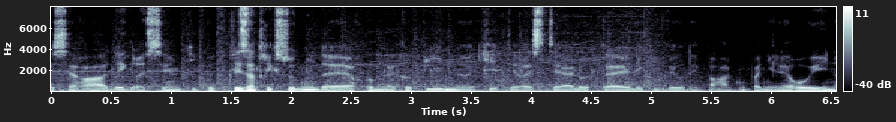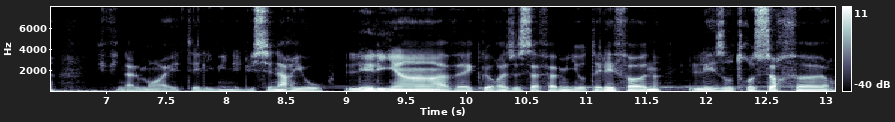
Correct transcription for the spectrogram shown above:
Serra a dégraissé un petit peu toutes les intrigues secondaires, comme la copine qui était restée à l'hôtel et qui devait au départ accompagner l'héroïne, qui finalement a été éliminée du scénario, les liens avec le reste de sa famille au téléphone, les autres surfeurs.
